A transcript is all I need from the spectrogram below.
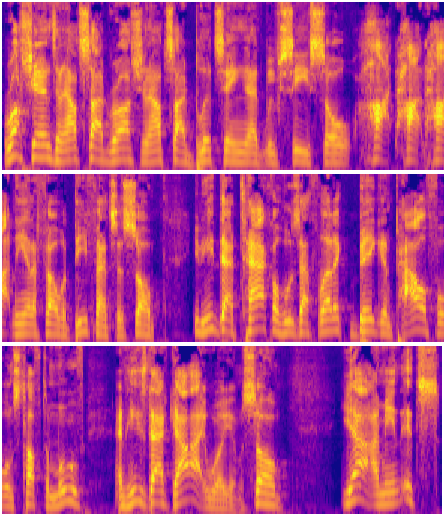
rush ends and outside rush and outside blitzing that we see so hot, hot, hot in the NFL with defenses. So you need that tackle who's athletic, big, and powerful and tough to move, and he's that guy, Williams. So yeah, I mean it's.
